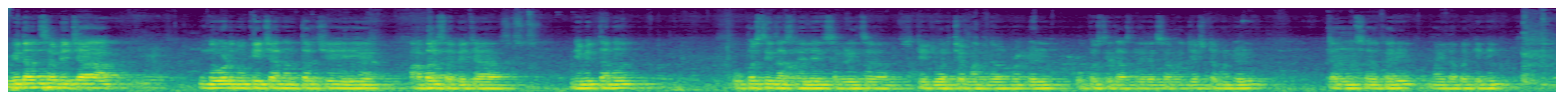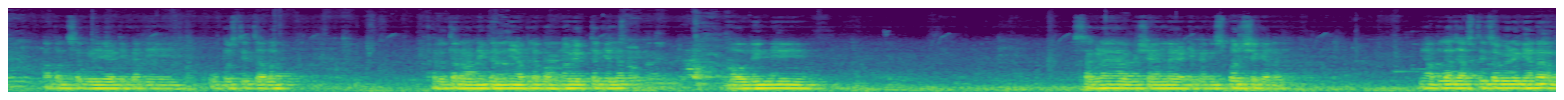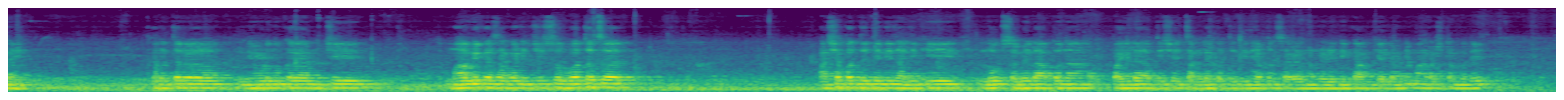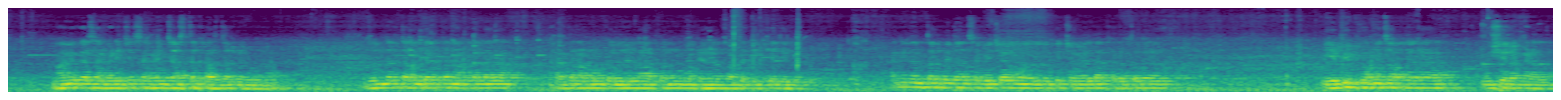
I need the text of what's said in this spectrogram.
विधानसभेच्या निवडणुकीच्या नंतरचे आभारसभेच्या आभार सभेच्या निमित्तानं उपस्थित असलेले सगळेच स्टेजवरचे मान्यवर मंडळी उपस्थित असलेले सर्व ज्येष्ठ मंडळी तरुण सहकारी महिला भगिनी आपण सगळे या ठिकाणी उपस्थित झाला. खरं तर अनेकांनी आपल्या भावना व्यक्त केल्या. माऊलींनी सगळ्या विषयांना या ठिकाणी स्पर्श केला. मी आपला जास्तीचा वेळ घेणार नाही. खरं तर निवडणुकांची महाविकास आघाडीची सुरुवातच अशा पद्धतीने झाली की लोकसभेला आपण पाहिलं अतिशय चांगल्या पद्धतीने आपण सगळ्या मंडळींनी काम केलं आणि महाराष्ट्रामध्ये महाविकास आघाडीचे सगळ्यात जास्त खासदार निवडून आले. जुन्नर तालुक्यात पण आपल्याला खासदार अमोल कोल्हेला आपण मोठ्या मदतीचे दिले. आणि नंतर विधानसभेच्या निवडणुकीच्या वेळेला खरं तर ए पी फॉर्मच आपल्याला उशिरा मिळाला.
